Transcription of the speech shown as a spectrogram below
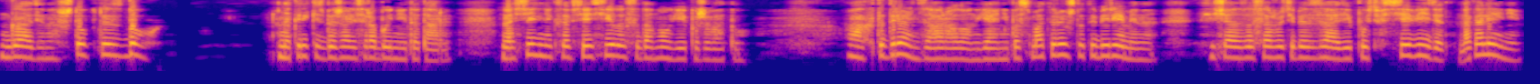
Гадина! Чтоб ты сдох!» На крики сбежались рабыни и татары. Насильник со всей силы саданул ей по животу. «Ах ты дрянь!» — заорал он. «Я не посмотрю, что ты беременна. Сейчас засажу тебя сзади, пусть все видят. На колени!»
